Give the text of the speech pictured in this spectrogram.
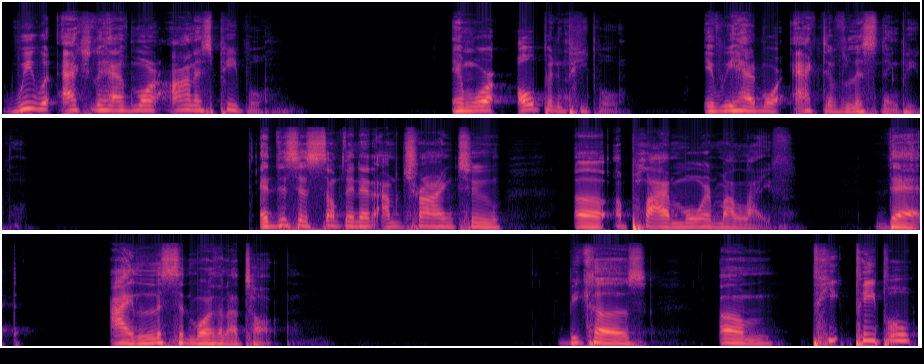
We would actually have more honest people and more open people if we had more active listening people. And this is something that I'm trying to uh, apply more in my life that I listen more than I talk. Because um, pe- people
